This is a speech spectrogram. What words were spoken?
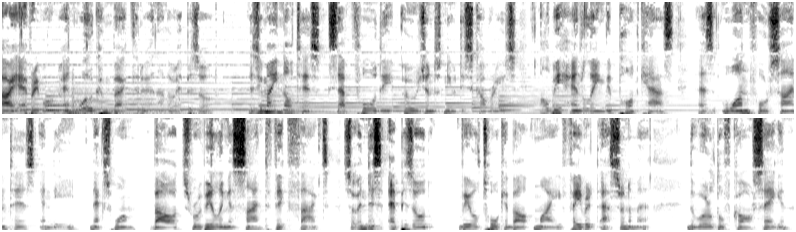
Hi everyone and welcome back to another episode. As you may notice, except for the urgent new discoveries, I'll be handling the podcast as one for scientists and the next one about revealing a scientific fact. So in this episode, we will talk about my favorite astronomer, the world of Carl Sagan.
